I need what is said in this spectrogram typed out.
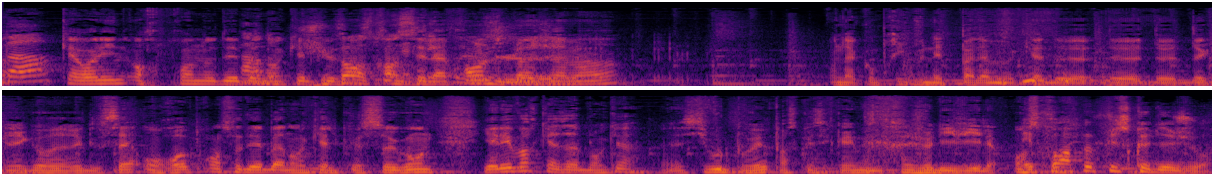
pas. Caroline, on reprend nos débats dans quelques instants. C'est la France, Benjamin. On a compris que vous n'êtes pas l'avocat de, Grégory Ridoucet. On reprend ce débat dans quelques secondes. Et allez voir Casablanca, euh, si vous le pouvez, parce que c'est quand même une très jolie ville. On Il faut un peu plus que deux jours.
